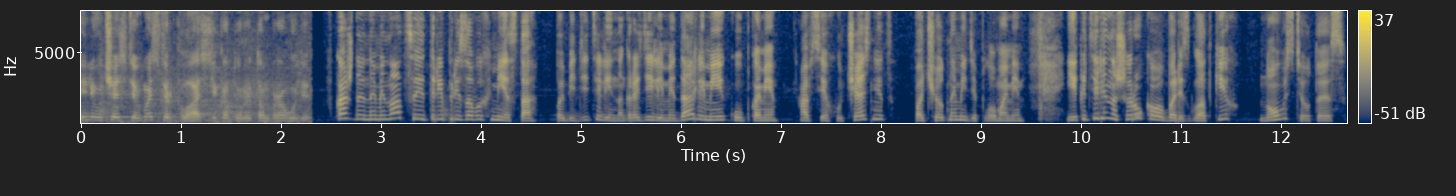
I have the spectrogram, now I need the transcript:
или участие в мастер-классе, который там проводят. В каждой номинации три призовых места. Победителей наградили медалями и кубками, а всех участниц – почетными дипломами. Екатерина Широкова, Борис Гладких. Новости ОТС.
